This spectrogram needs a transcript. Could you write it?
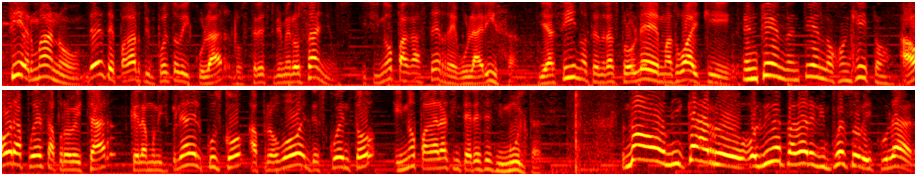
Sí, hermano. Debes de pagar tu impuesto vehicular los tres primeros años. Y si no pagaste, regulariza. Y así no tendrás problemas, Waiki. Entiendo, entiendo, Juanjito. Ahora puedes aprovechar que la Municipalidad del Cusco aprobó el descuento y no pagarás intereses ni multas. ¡No, mi carro! Olvidé pagar el impuesto vehicular.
